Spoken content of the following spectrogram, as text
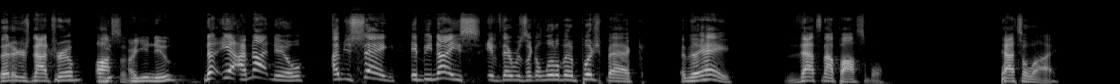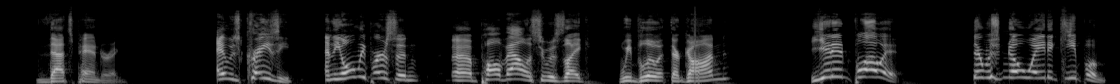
that are just not true? Awesome. Are you new? No, yeah, I'm not new. I'm just saying it'd be nice if there was like a little bit of pushback and be like, hey, that's not possible. That's a lie. That's pandering. It was crazy. And the only person, uh, Paul Vallas, who was like, we blew it, they're gone. You didn't blow it. There was no way to keep them.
